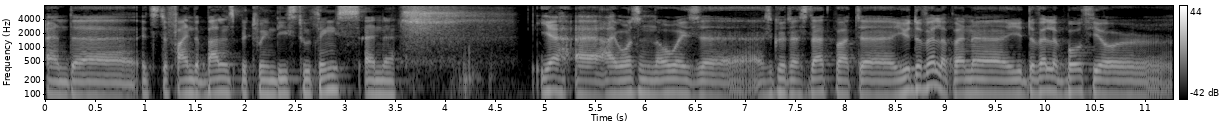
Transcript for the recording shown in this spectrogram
and uh, it's to find the balance between these two things. And uh, yeah, uh, I wasn't always uh, as good as that, but uh, you develop, and uh, you develop both your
